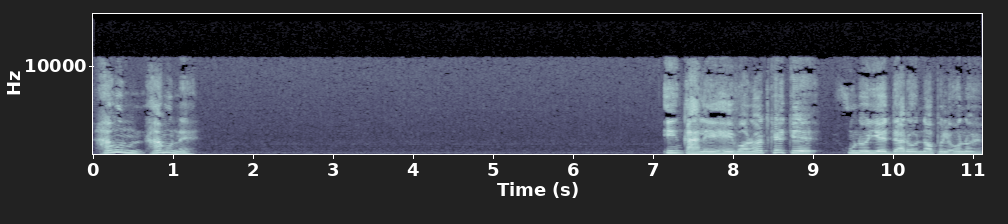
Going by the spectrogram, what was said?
همون همونه. این قهله حیوانات که که اونو یه در و ناپل اونو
